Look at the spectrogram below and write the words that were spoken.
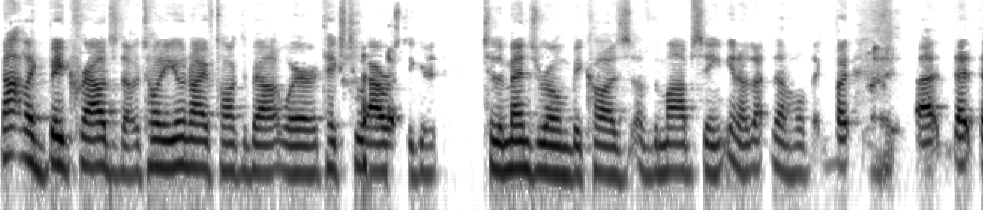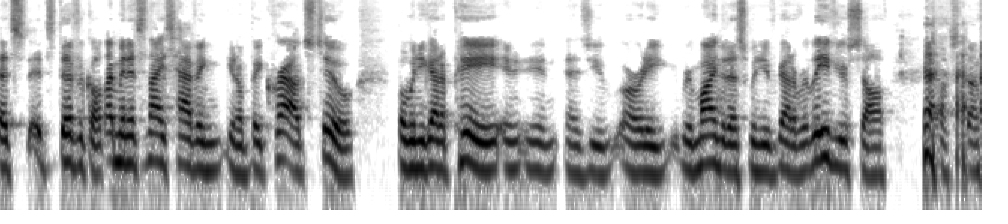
Not like big crowds though. Tony, you and I have talked about where it takes two hours to get to the men's room because of the mob scene, you know, that, that whole thing. But right. uh, that that's it's difficult. I mean, it's nice having you know big crowds too, but when you got to pee, and, and as you already reminded us, when you've got to relieve yourself of stuff,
